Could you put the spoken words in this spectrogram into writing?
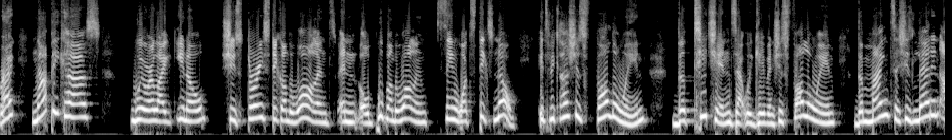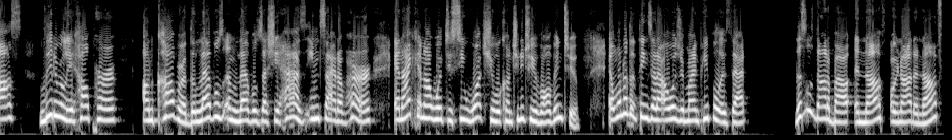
right? Not because we were like, you know, she's throwing stick on the wall and, and, or poop on the wall and seeing what sticks. No, it's because she's following the teachings that we give and she's following the mindset. She's letting us literally help her uncover the levels and levels that she has inside of her. And I cannot wait to see what she will continue to evolve into. And one of the things that I always remind people is that this is not about enough or not enough.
